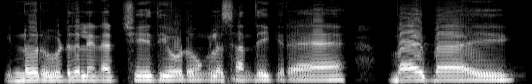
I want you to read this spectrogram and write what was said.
இன்னொரு விடுதலை நற்செய்தியோடு உங்களை சந்திக்கிறேன். Bye bye.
